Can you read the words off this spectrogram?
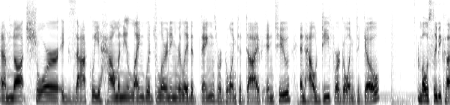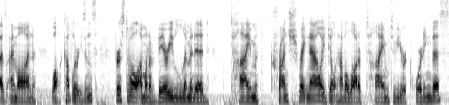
and I'm not sure exactly how many language learning related things we're going to dive into and how deep we're going to go. Mostly because I'm on, well, a couple of reasons. First of all, I'm on a very limited time crunch right now. I don't have a lot of time to be recording this,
